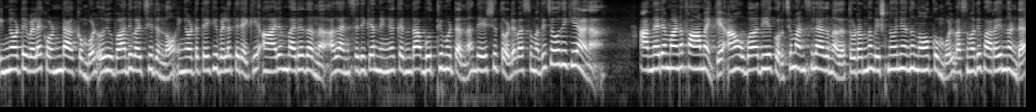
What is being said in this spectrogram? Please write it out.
ഇങ്ങോട്ട് ഇവളെ കൊണ്ടാക്കുമ്പോൾ ഒരു ഉപാധി വച്ചിരുന്നു. ഇങ്ങോട്ടത്തേക്ക് ഇവളെ തിരക്കി ആരും വരരുതെന്ന്. അത് അനുസരിക്കാൻ നിങ്ങൾക്ക് എന്താ ബുദ്ധിമുട്ടെന്ന് ദേഷ്യത്തോടെ വസുമതി ചോദിക്കുകയാണ്. അന്നേരമാണ് ഫാമയ്ക്ക് ആ ഉപാധിയെക്കുറിച്ച് മനസ്സിലാകുന്നത്. തുടർന്ന് വിഷ്ണുവിനെ ഒന്ന് നോക്കുമ്പോൾ വസുമതി പറയുന്നുണ്ട്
